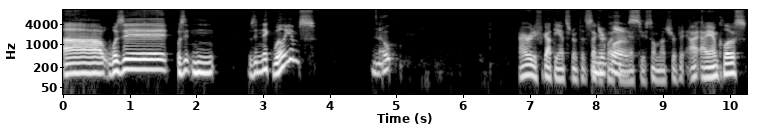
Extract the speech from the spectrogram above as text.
Uh, was it was it was it Nick Williams? Nope. I already forgot the answer to the 2nd You're question I close. asked you, so I'm not sure if it, I, I am close.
